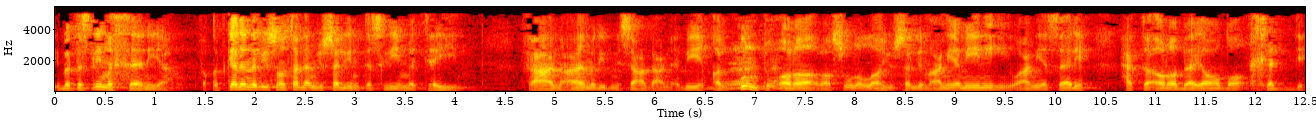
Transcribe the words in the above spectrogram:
يبقى التسليمة الثانية. فقد كان النبي صلى الله عليه وسلم يسلم تسليمتين. فعن عامر بن سعد عن أبيه قال كنت أرى رسول الله يسلم عن يمينه وعن يساره حتى أرى بياض خده.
